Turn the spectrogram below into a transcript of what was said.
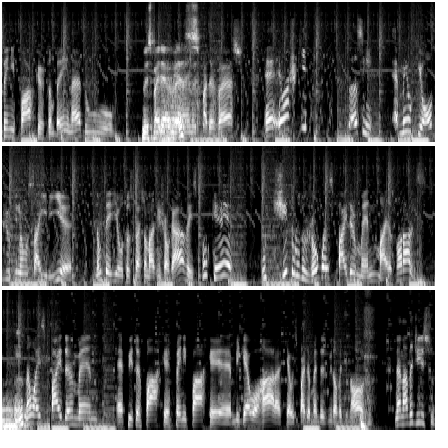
Penny Parker também, né? Do. Do Spider-Verse. Spider-Verse. É, eu acho que assim, é meio que óbvio que não sairia, não teria outros personagens jogáveis, porque o título do jogo é Spider-Man Miles Morales. Uhum. Não é Spider-Man é Peter Parker, Penny Parker, é Miguel O'Hara, que é o Spider-Man 2099. não é nada disso.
